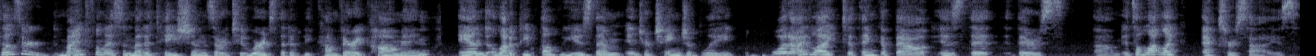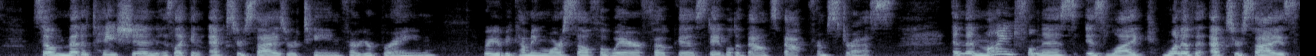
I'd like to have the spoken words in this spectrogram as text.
Those are mindfulness and meditations are two words that have become very common and a lot of people use them interchangeably. What I like to think about is that there's um, it's a lot like exercise. So, meditation is like an exercise routine for your brain where you're becoming more self aware, focused, able to bounce back from stress. And then mindfulness is like one of the exercise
